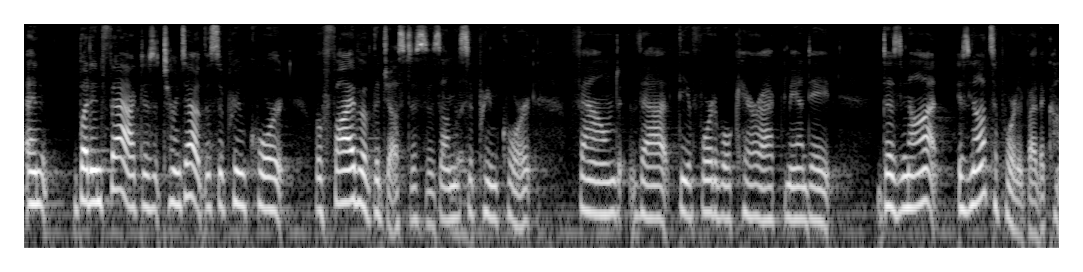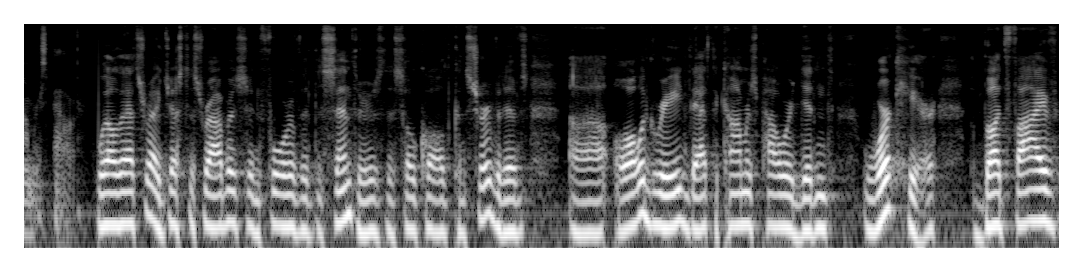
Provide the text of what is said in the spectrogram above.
And, but in fact, as it turns out, the Supreme Court, or five of the justices on the right. Supreme Court, found that the Affordable Care Act mandate does not is not supported by the commerce power. Well, that's right. Justice Roberts and four of the dissenters, the so-called conservatives, uh, all agreed that the commerce power didn't work here. But five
